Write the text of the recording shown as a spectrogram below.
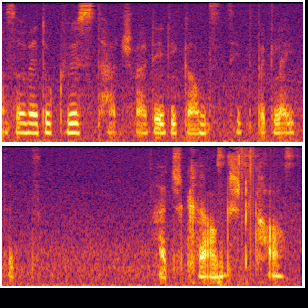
Also wenn du gewusst hättest, wer dich die ganze Zeit begleitet. hättest du keine Angst gehabt.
